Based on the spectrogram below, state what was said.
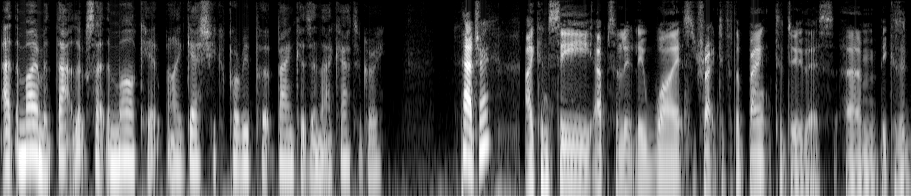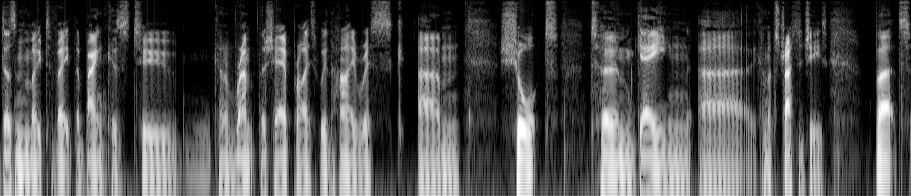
At the moment, that looks like the market, and I guess you could probably put bankers in that category. Patrick? I can see absolutely why it's attractive for the bank to do this um, because it doesn't motivate the bankers to kind of ramp the share price with high risk, um, short term gain uh, kind of strategies. But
